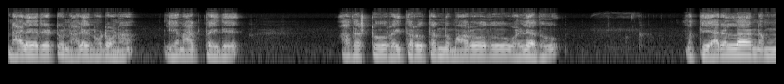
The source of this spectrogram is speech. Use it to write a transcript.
ನಾಳೆ ರೇಟು ನಾಳೆ ನೋಡೋಣ. ಏನಾಗ್ತಾ ಇದೆ? ಆದಷ್ಟು ರೈತರು ತಂದು ಮಾರೋದು ಒಳ್ಳೆಯದು. ಮತ್ತು ಯಾರೆಲ್ಲ ನಮ್ಮ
